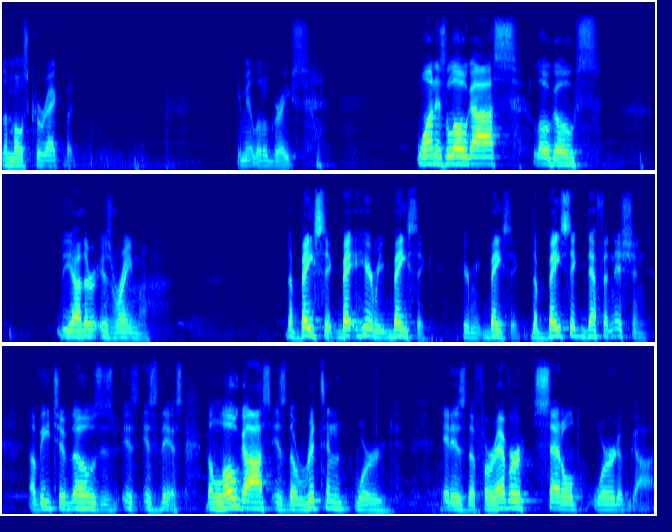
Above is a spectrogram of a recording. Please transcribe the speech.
the most correct, but give me a little grace. One is logos, logos the other is Rhema. The basic, ba- hear me, basic, hear me, basic. The basic definition of each of those is, is, is this the Logos is the written word, it is the forever settled word of God.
